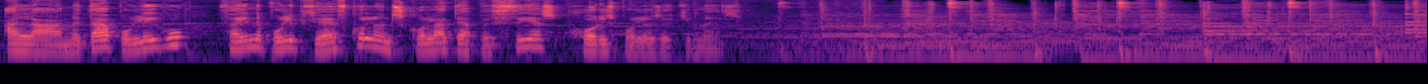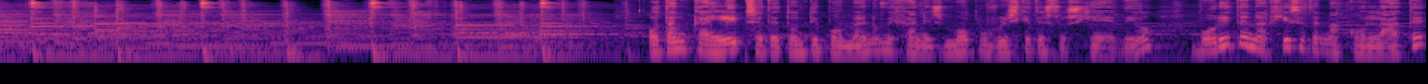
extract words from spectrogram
αλλά μετά από λίγο θα είναι πολύ πιο εύκολο να τις κολλάτε απευθείας χωρίς πολλές δοκιμές. Όταν καλύψετε τον τυπωμένο μηχανισμό που βρίσκεται στο σχέδιο, μπορείτε να αρχίσετε να κολλάτε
